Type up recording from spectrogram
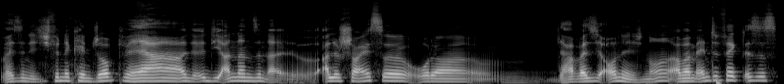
weiß ich nicht, ich finde keinen Job, ja, die anderen sind alle scheiße oder ja, weiß ich auch nicht, ne? Aber im Endeffekt ist es,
